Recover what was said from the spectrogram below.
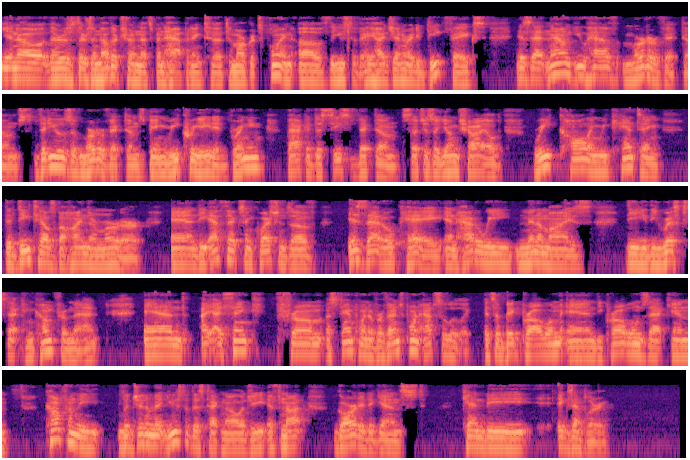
You know, there's there's another trend that's been happening to, to Margaret's point of the use of AI generated deepfakes is that now you have murder victims, videos of murder victims being recreated, bringing back a deceased victim, such as a young child, recalling, recanting the details behind their murder and the ethics and questions of is that okay and how do we minimize the the risks that can come from that and I, I think from a standpoint of revenge porn, absolutely. It's a big problem, and the problems that can come from the legitimate use of this technology, if not guarded against, can be exemplary.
